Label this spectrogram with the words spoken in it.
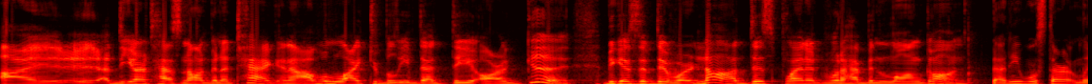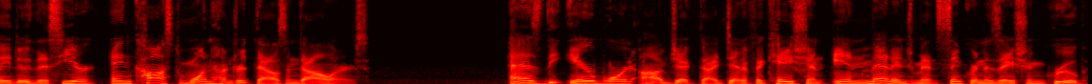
I uh, the earth has not been attacked and I would like to believe that they are good because if they were not this planet would have been long gone study will start later this year and cost $100,000. As the Airborne Object Identification and Management Synchronization Group,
